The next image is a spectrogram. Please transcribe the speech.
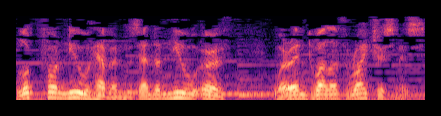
look for new heavens and a new earth, wherein dwelleth righteousness.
